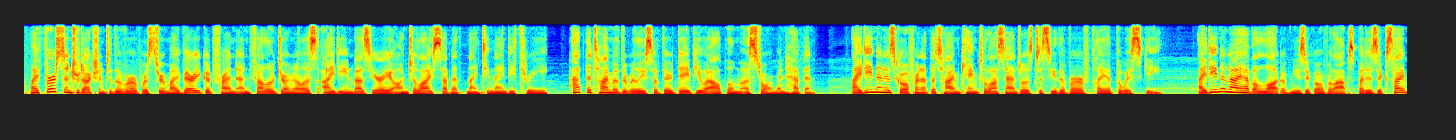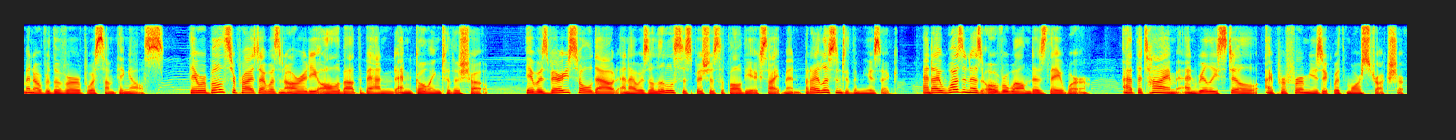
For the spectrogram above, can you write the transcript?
My first introduction to The Verve was through my very good friend and fellow journalist Aidin Vaziri on July 7, 1993, at the time of the release of their debut album, A Storm in Heaven. Aidin and his girlfriend at the time came to Los Angeles to see The Verve play at the Whisky. Aidin and I have a lot of music overlaps, but his excitement over The Verve was something else. They were both surprised I wasn't already all about the band and going to the show. It was very sold out, and I was a little suspicious of all the excitement, but I listened to the music and I wasn't as overwhelmed as they were. At the time, and really still, I prefer music with more structure.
